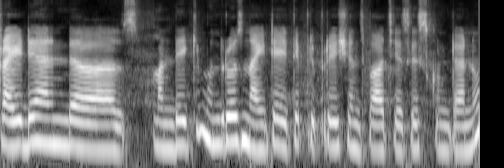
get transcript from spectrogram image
ఫ్రైడే అండ్ మండేకి ముందు రోజు నైటే అయితే ప్రిపరేషన్స్ బాగా చేసేసుకుంటాను.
